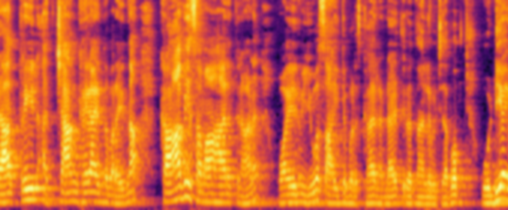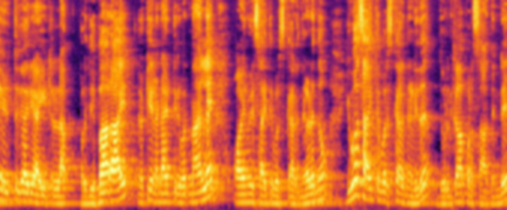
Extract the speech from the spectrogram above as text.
രാത്രിയിൽ അച്ചാങ്കര എന്ന് പറയുന്ന കാവ്യ സമാഹാരത്തിനാണ് ഒ യുവ സാഹിത്യ പുരസ്കാരം രണ്ടായിരത്തി ഇരുപത്തിനാലിൽ ലഭിച്ചത്. അപ്പോൾ ഒഡിയ എഴുത്തുകാരിയായിട്ടുള്ള പ്രതിഭ റായ് ഒക്കെ രണ്ടായിരത്തി ഇരുപത്തിനാലിലെ ഒ സാഹിത്യ പുരസ്കാരം നേടുന്നു. യുവ സാഹിത്യ പുരസ്കാരം നേടിയത് ദുർഗാ പ്രസാദിന്റെ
